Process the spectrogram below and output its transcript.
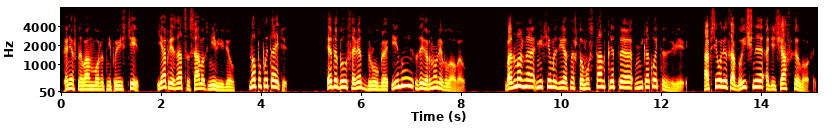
Конечно, вам может не повезти. Я, признаться, сам их не видел. Но попытайтесь. Это был совет друга, и мы завернули в Ловел. Возможно, не всем известно, что мустанг — это не какой-то зверь, а всего лишь обычная одичавшая лошадь.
